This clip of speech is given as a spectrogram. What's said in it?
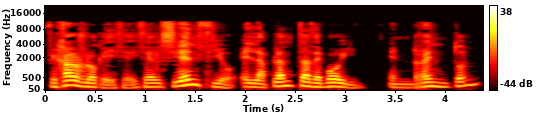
Fijaros lo que dice. Dice el silencio en la planta de Boeing en Renton,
